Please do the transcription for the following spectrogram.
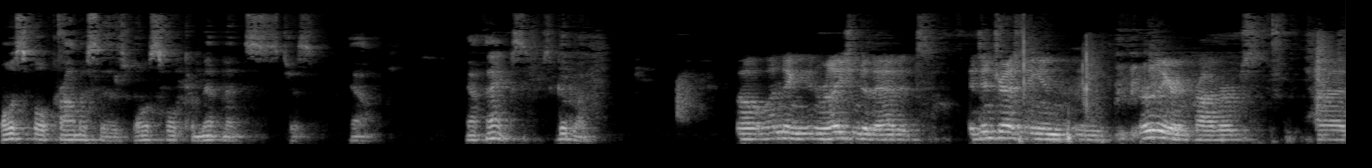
boastful promises, boastful commitments, just, yeah. Yeah, thanks. It's a good one. Well, one thing in relation to that, it's it's interesting in, in earlier in Proverbs, uh,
